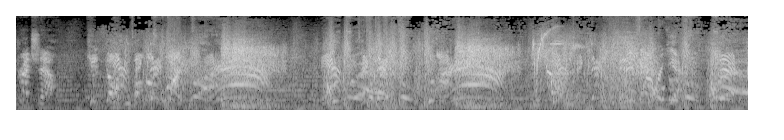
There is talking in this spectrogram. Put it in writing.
stretch now. Keep going, you almost this. one. Take this! Take this! It isn't over yet!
